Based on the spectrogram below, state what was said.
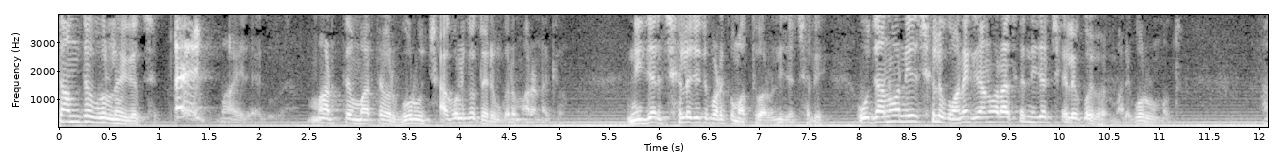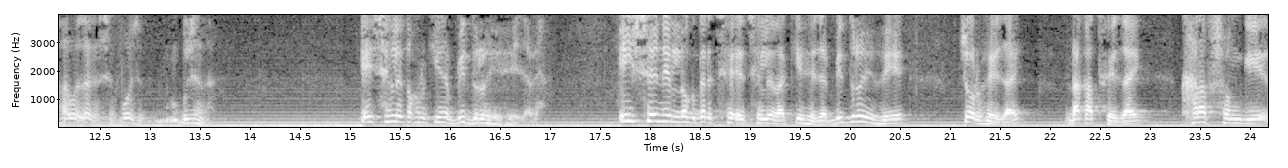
টানতে ভুল হয়ে গেছে। মারতে মারতে এবার গরু ছাগলকে তো এরকম করে মারে না কেউ। নিজের ছেলে যদি পড়ে, কেউ মারতে পারবে নিজের ছেলে। ও জানোয়ার নিজের ছেলে অনেক জানোয়ার আছে, নিজের ছেলে কই মারে গরুর মতো। কথা বোঝা গেছে, বুঝে না। এই ছেলে তখন কি হয়? বিদ্রোহী হয়ে যাবে। এই শ্রেণির লোকদের ছেলেরা কি হয়ে যায়? বিদ্রোহী হয়ে চোর হয়ে যায়, ডাকাত হয়ে যায়। খারাপ সঙ্গীর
